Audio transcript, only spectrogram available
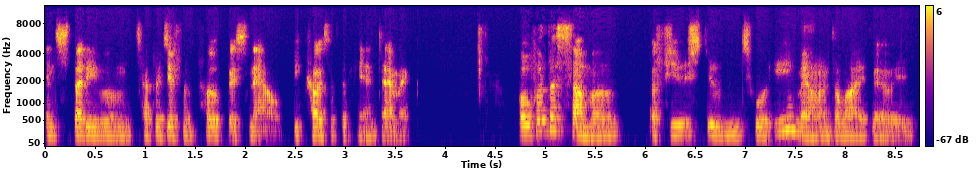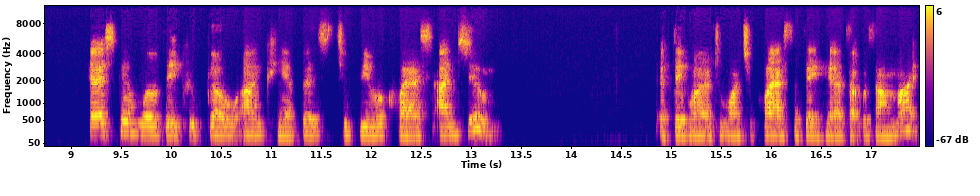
and study rooms have a different purpose now because of the pandemic. Over the summer, a few students were emailing the library asking where they could go on campus to view a class on Zoom if they wanted to watch a class that they had that was online.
